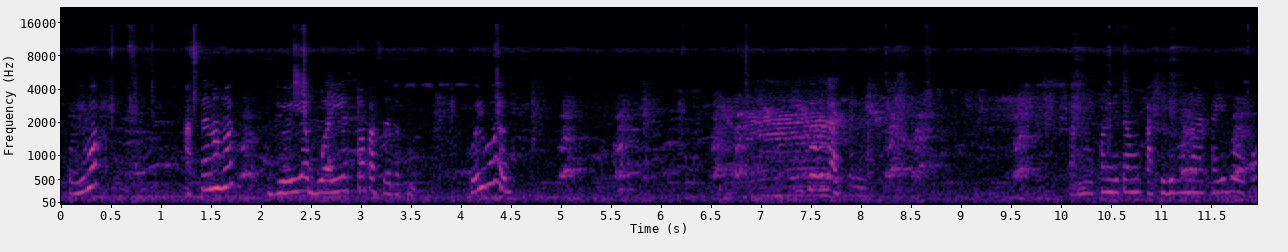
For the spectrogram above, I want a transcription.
কৰিব আছে নহয়? জীয়ৰীয়ে বোৱাৰীয়ে চব আছে দেখোন। কৰিব কৰিবলৈ আছে? তামোলখন যেতিয়া মোক কাটি দিব নোৱাৰে পাৰিব আকৌ।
